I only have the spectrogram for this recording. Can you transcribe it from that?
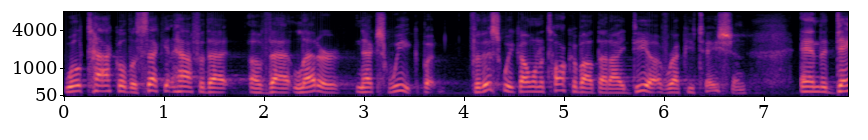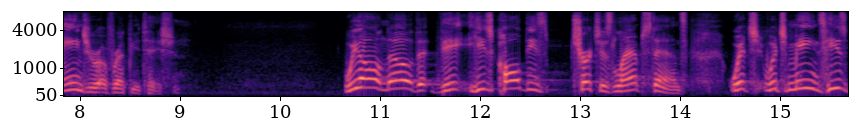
We'll tackle the second half of that, of that letter next week, but for this week, I want to talk about that idea of reputation and the danger of reputation. We all know that the, he's called these churches lampstands, which, which means he's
